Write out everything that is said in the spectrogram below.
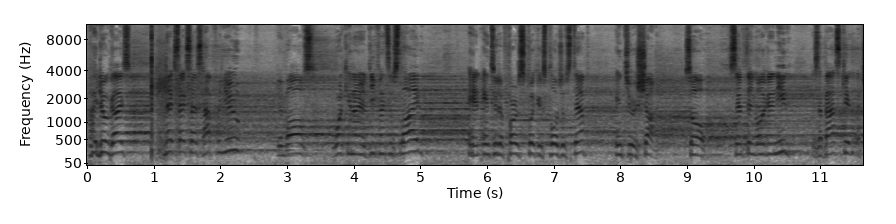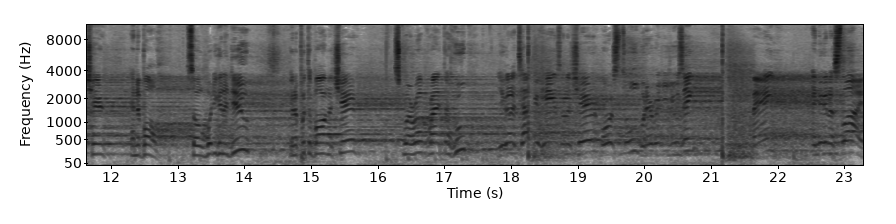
How you doing guys? Next exercise I have for you involves working on your defensive slide and into the first quick explosive step into your shot. So same thing, all you're gonna need is a basket, a chair, and a ball. So what are you gonna do? You're gonna put the ball in the chair, square up right at the hoop. You're gonna tap your hands on the chair or a stool, whatever you're using. Bang, and you're gonna slide.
